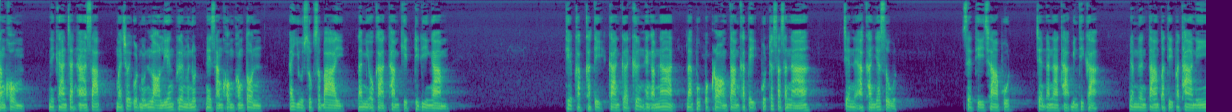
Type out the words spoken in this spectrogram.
สังคม ในการจัดหาทรัพย์มาช่วยอุดหนุนหล่อเลี้ยงเพื่อนมนุษย์ในสังคมของตน ให้อยู่สุขสบายและมีโอกาสทำกิจที่ดีงาม เทียบกับคติการเกิดขึ้นแห่งอำนาจและผู้ปกครองตามคติพุทธศาสนา เช่นในอคัญญสูตร เศรษฐีชาวพุทธ เช่น อนาถาบินทิกะดำเนินตามปฏิปทานี้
